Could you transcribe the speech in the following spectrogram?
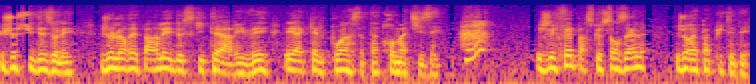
Je suis désolé, je leur ai parlé de ce qui t'est arrivé et à quel point ça t'a traumatisé. Je l'ai fait parce que sans elle, j'aurais pas pu t'aider.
